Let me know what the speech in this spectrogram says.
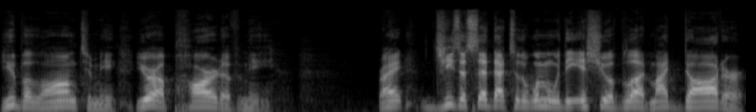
You belong to me. You're a part of me. Right? Jesus said that to the woman with the issue of blood My daughter,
